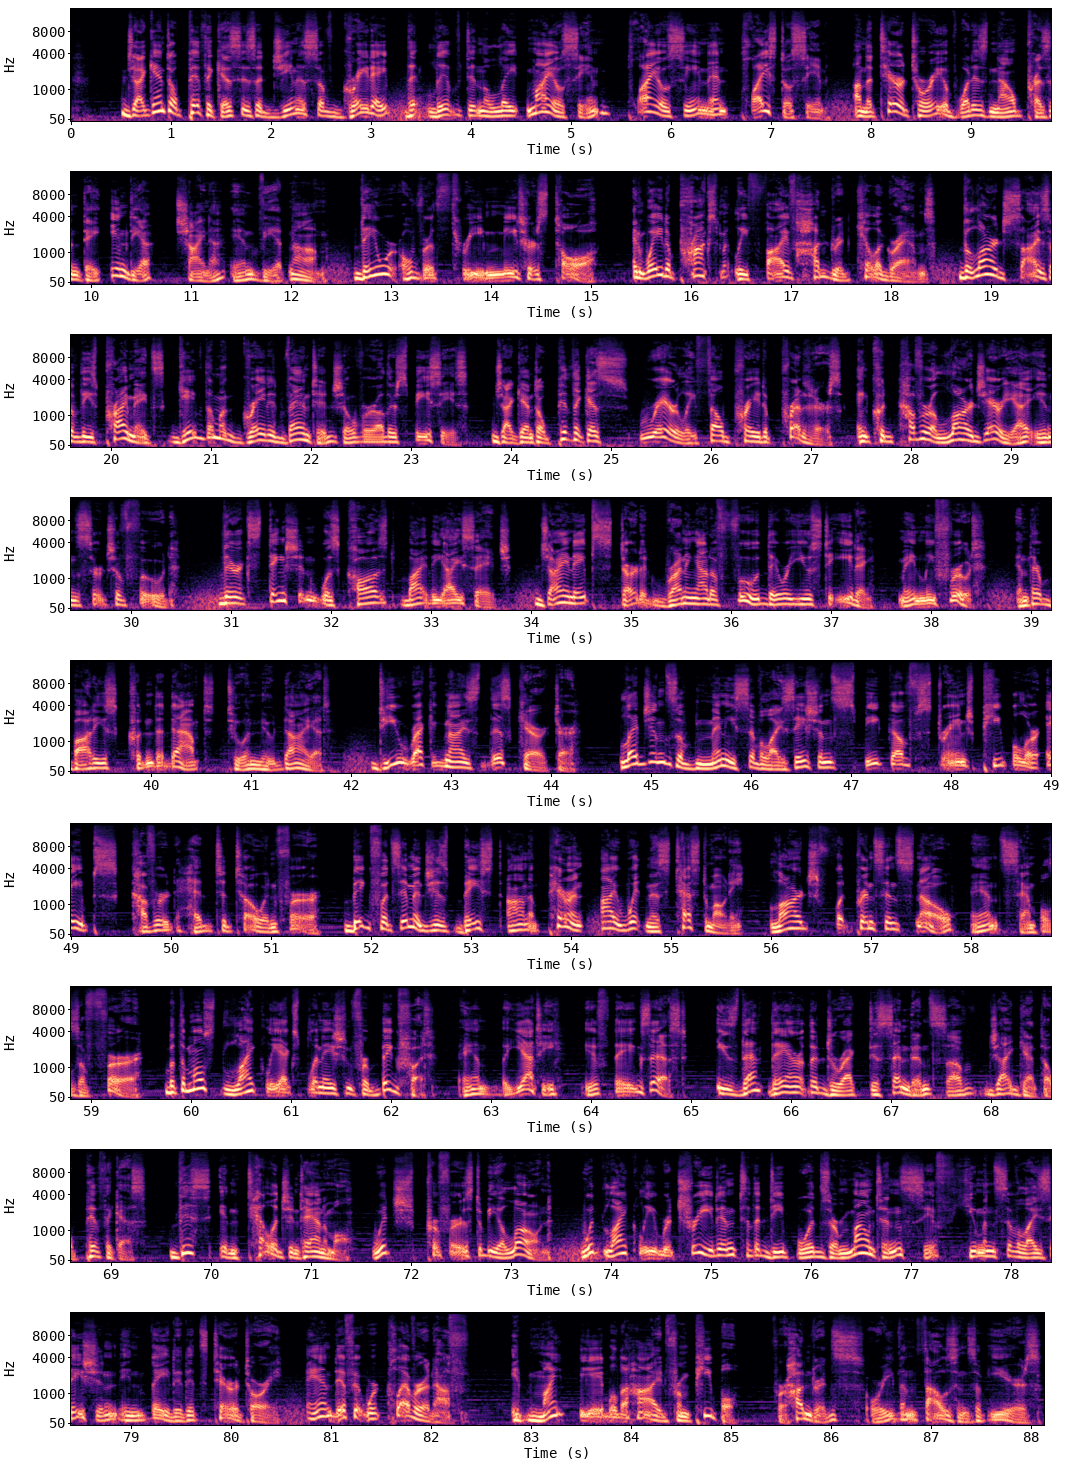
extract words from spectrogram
Gigantopithecus is a genus of great ape that lived in the late Miocene, Pliocene, and Pleistocene on the territory of what is now present-day India, China, and Vietnam. They were over 3 meters tall and weighed approximately 500 kilograms. The large size of these primates gave them a great advantage over other species. Gigantopithecus rarely fell prey to predators and could cover a large area in search of food. Their extinction was caused by the Ice Age. Giant apes started running out of food they were used to eating, mainly fruit, and their bodies couldn't adapt to a new diet. Do you recognize this character? Legends of many civilizations speak of strange people or apes covered head to toe in fur. Bigfoot's image is based on apparent eyewitness testimony, large footprints in snow, and samples of fur. But the most likely explanation for Bigfoot, and the Yeti, if they exist, is that they are the direct descendants of Gigantopithecus. This intelligent animal, which prefers to be alone, would likely retreat into the deep woods or mountains if human civilization invaded its territory. And if it were clever enough, it might be able to hide from people for hundreds or even thousands of years.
